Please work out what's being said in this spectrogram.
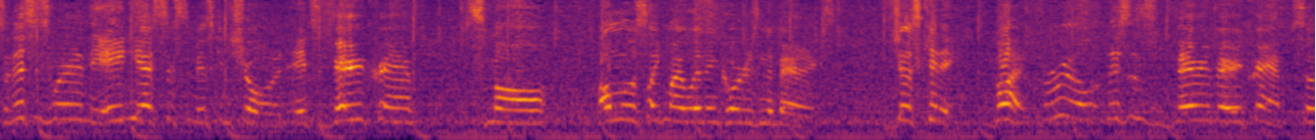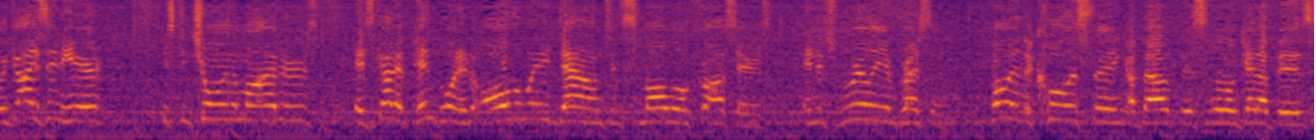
So this is where the ADS system is controlled. It's very cramped, small, almost like my living quarters in the barracks. Just kidding. But for real, this is very, very cramped. So the guy's in here, he's controlling the monitors. It's got it pinpointed all the way down to small little crosshairs, and it's really impressive. Probably the coolest thing about this little getup is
